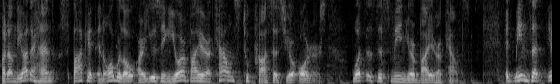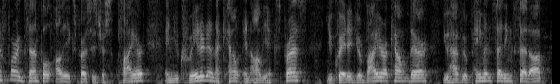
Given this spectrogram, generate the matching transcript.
but on the other hand, Spocket and Orbelo are using your buyer accounts to process your orders. What does this mean, your buyer accounts? It means that if, for example, AliExpress is your supplier and you created an account in AliExpress, you created your buyer account there, you have your payment settings set up,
